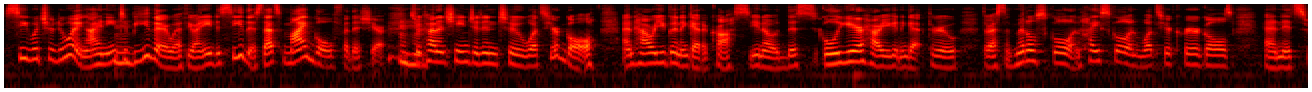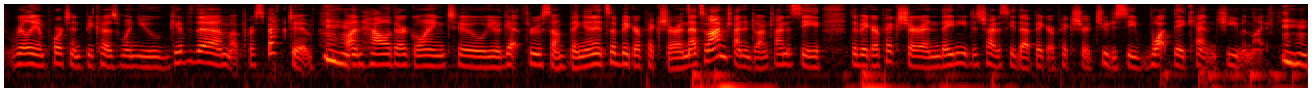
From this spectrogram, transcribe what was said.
see what you're doing. I need to mm-hmm. be there with you. I need to see this. That's my goal for this year. So we mm-hmm. kind of change it into what's your goal and how are you going to get across, you know, this school year? How are you going to get through the rest of middle school and high school? And what's your career goals? And it's really important because when you give them a perspective mm-hmm. on how they're going to, you know, get through something, and it's a bigger picture. And that's what I'm trying to do. I'm trying to see the bigger picture, and they need to try to see that bigger picture too to see what they can achieve in life. Mm-hmm.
